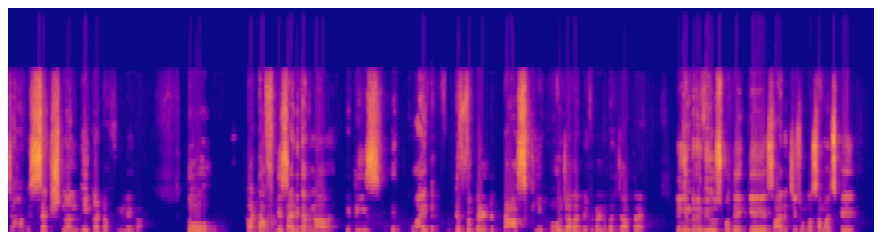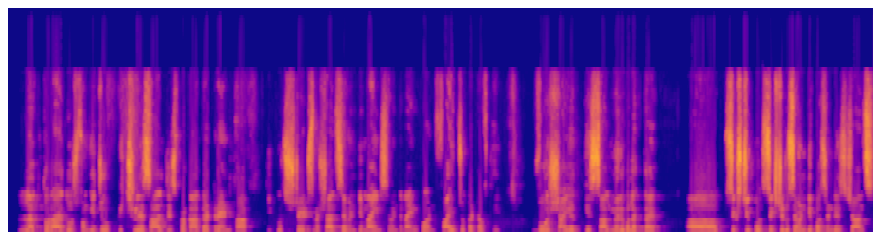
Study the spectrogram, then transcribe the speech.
जहाँ पे सेक्शनल भी कट ऑफ़ मिलेगा। तो कट ऑफ़ डिसाइड करना it is a quite difficult task ये बहुत ज़्यादा डिफ़िकल्ट बन जाता है। लेकिन रिव्यूज़ को देख के, सारी चीज़ों को समझ के, लग तो रहा है दोस्तों की जो पिछले साल जिस प्रकार का ट्रेंड था कि कुछ स्टेट्स में शायद 79 79.5 जो कट ऑफ़ थी, वो शायद इस साल, मेरे को लगता है sixty sixty two seventy percentage chance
